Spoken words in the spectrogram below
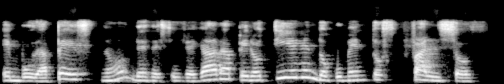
en Budapest, ¿no? Desde su llegada, pero tienen documentos falsos.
